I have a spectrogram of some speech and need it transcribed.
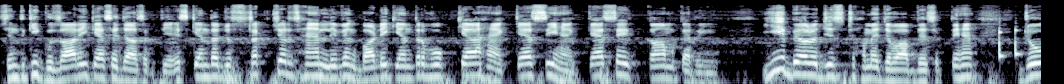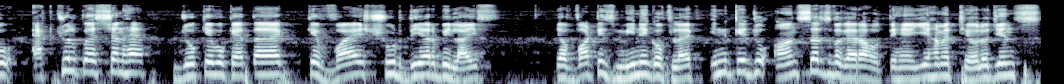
زندگی گزاری کیسے جا سکتی ہے، اس کے اندر جو اسٹرکچرز ہیں لیونگ باڈی کے اندر وہ کیا ہیں، کیسی ہیں، کیسے کام کر رہی ہیں، یہ بیولوجسٹ ہمیں جواب دے سکتے ہیں۔ جو ایکچوئل کویشچن ہے، جو کہ وہ کہتا ہے کہ why should there be life یا what is meaning of life ان کے جو آنسرز وغیرہ ہوتے ہیں، یہ ہمیں تھیولوجنس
